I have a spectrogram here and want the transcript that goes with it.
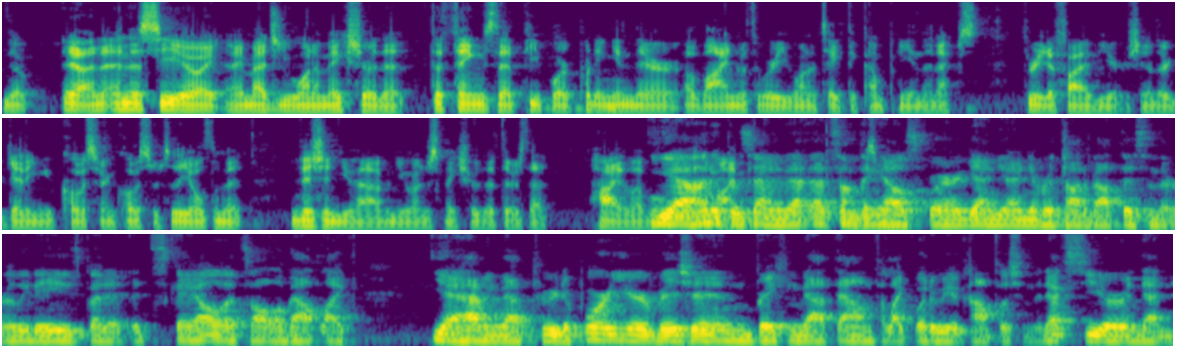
Yep. Yeah and, and as ceo I, I imagine you want to make sure that the things that people are putting in there align with where you want to take the company in the next three to five years. You know, they're getting you closer and closer to the ultimate vision you have, and you want to just make sure that there's that high level. Yeah, hundred percent. That that's something well. else where again, yeah, I never thought about this in the early days, but at, at scale, it's all about like, yeah, having that three to four year vision, breaking that down to like what do we accomplish in the next year, and then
